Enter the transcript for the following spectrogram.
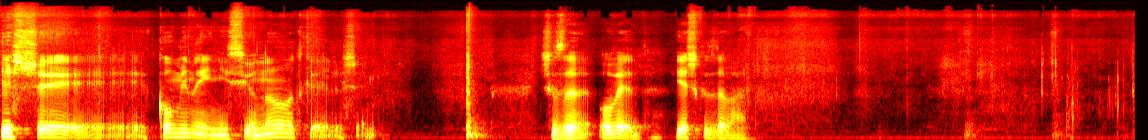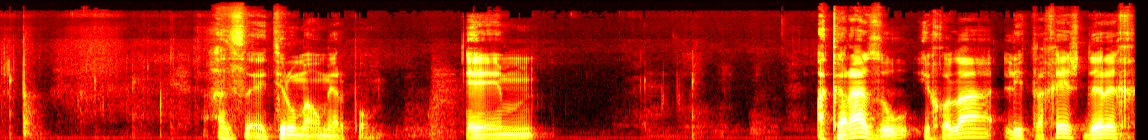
יש אה, כל מיני ניסיונות כאלה שהם... שזה עובד, יש כזה דבר. אז אה, תראו מה אומר פה. אמ, הכרה זו יכולה להתרחש דרך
